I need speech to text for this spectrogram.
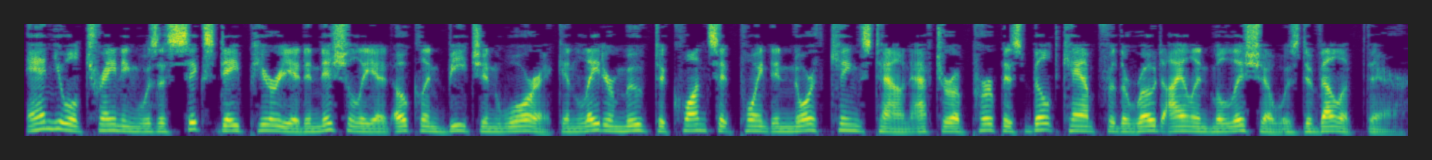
Annual training was a six-day period initially at Oakland Beach in Warwick and later moved to Quonset Point in North Kingstown after a purpose-built camp for the Rhode Island militia was developed there.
